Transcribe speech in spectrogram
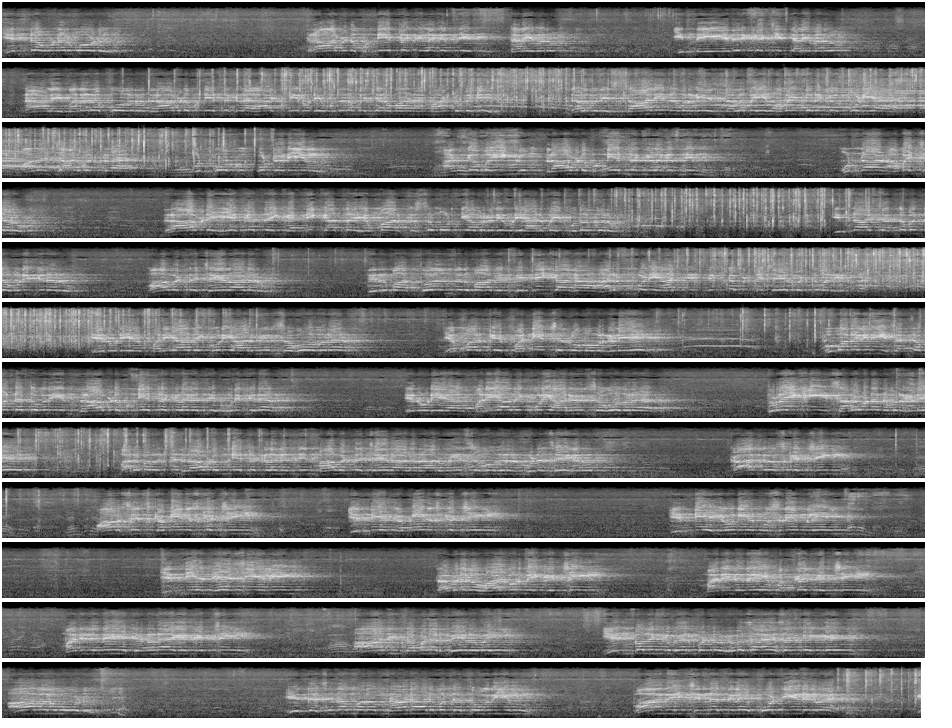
என்ற உணர்வோடு திராவிட முன்னேற்ற கழகத்தின் தலைவரும் இன்றைய எதிர்க்கட்சி தலைவரும் நாளை மலரப்போகிற திராவிட முன்னேற்ற கழக ஆட்சியினுடைய முதலமைச்சருமான மாண்புமிகு தளபதி ஸ்டாலின் அவர்கள் தலைமையில் அமைந்திருக்கக்கூடிய மதச்சார்பற்ற முற்போக்கு கூட்டணியில் அங்கம் வகிக்கும் திராவிட முன்னேற்ற கழகத்தின் முன்னாள் அமைச்சரும் திராவிட இயக்கத்தை கட்டி காத்த எம் ஆர் கிருஷ்ணமூர்த்தி அவர்களினுடைய அருமை முதல்வரும் இந்நாள் சட்டமன்ற உறுப்பினரும் மாவட்ட செயலாளரும் திருமா தொல் திருமாவின் வெற்றிக்காக அரும்பணி ஆற்றி திட்டமிட்டு செயல்பட்டு வருகின்றார் என்னுடைய மரியாதைக்குரிய ஆர்வீர் சகோதரர் எம் ஆர் கே பன்னீர்செல்வம் அவர்களே புவனகிரி சட்டமன்ற தொகுதியின் திராவிட முன்னேற்ற கழகத்தின் உறுப்பினர் என்னுடைய மரியாதைக்குரிய அறிவு சகோதரர் துறைக்கு சரவணன் அவர்களே மறுமலர்ச்சி திராவிட முன்னேற்ற கழகத்தின் மாவட்ட செயலாளர் ஆர். உயிர் சகோதரர் குணசேகரன் காங்கிரஸ் கட்சி மார்க்சிஸ்ட் கம்யூனிஸ்ட் கட்சி இந்திய கம்யூனிஸ்ட் கட்சி இந்திய யூனியன் முஸ்லீம் லீக் இந்திய தேசிய லீக் தமிழக வாழ்வுரிமை கட்சி மனிதனே மக்கள் கட்சி மனிதனே ஜனநாயக கட்சி ஆதி தமிழர் பேரவை எண்பதுக்கு மேற்பட்ட விவசாய சங்கங்கள் ஆதரவோடு இந்த சிதம்பரம் நாடாளுமன்ற தொகுதியில் பானை சின்னத்திலே போட்டியிடுகிற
